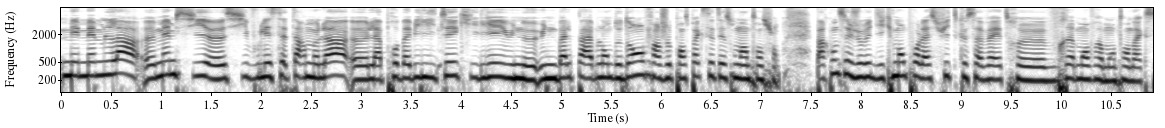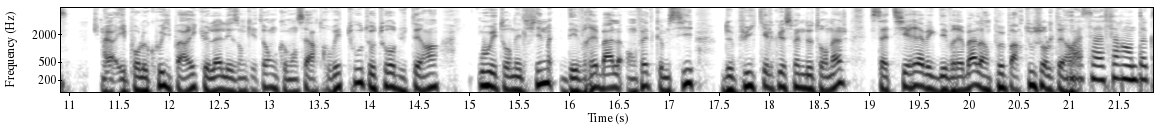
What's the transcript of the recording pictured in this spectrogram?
mais même là, euh, même si euh, s'il voulait cette arme-là, euh, la probabilité qu'il y ait une, une balle pas à blanc dedans, enfin, je pense pas que c'était son intention. Par contre, c'est juridiquement pour la suite que ça va être euh, vraiment, vraiment tendax. Alors, Et pour le coup, il paraît que là, les enquêteurs ont commencé à retrouver tout autour du terrain où est tourné le film des vraies balles. En fait, comme si depuis quelques semaines de tournage, ça tirait avec des vraies balles un peu partout sur le terrain. Ouais, ça va faire un doc,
